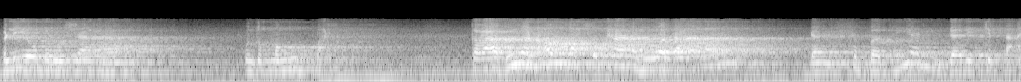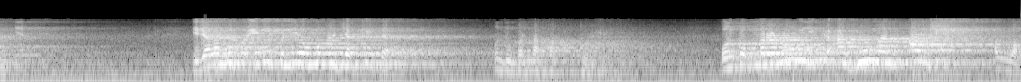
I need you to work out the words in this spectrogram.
beliau berusaha untuk mengupas keagungan Allah Subhanahu wa taala dan sebagian dari ciptaannya. Di dalam buku ini beliau mengajak kita untuk bertafakur, untuk merenungi keagungan arsh Allah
